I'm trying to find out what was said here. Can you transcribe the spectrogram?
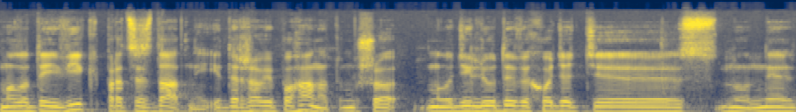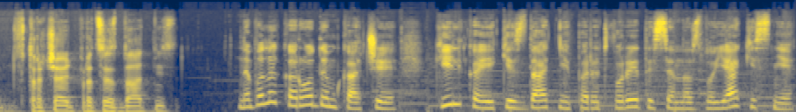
молодий вік працездатний. І державі погано, тому що молоді люди виходять, е, ну, не втрачають працездатність. Невелика родимка чи кілька, які здатні перетворитися на злоякісні,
